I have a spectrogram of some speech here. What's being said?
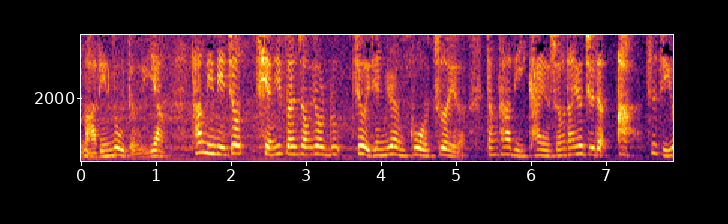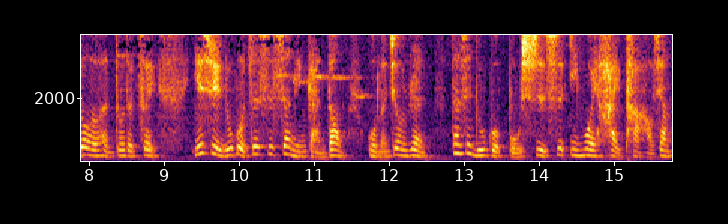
马丁路德一样，他明明就前一分钟就入就已经认过罪了，当他离开的时候，他又觉得啊，自己又有很多的罪。也许如果这是圣灵感动，我们就认；但是如果不是，是因为害怕，好像。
